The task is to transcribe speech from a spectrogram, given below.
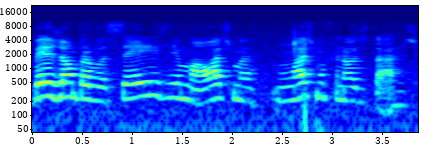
Beijão pra vocês e uma ótima, um ótimo final de tarde.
